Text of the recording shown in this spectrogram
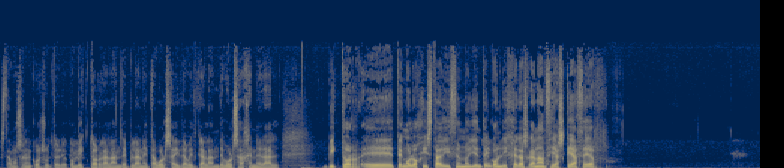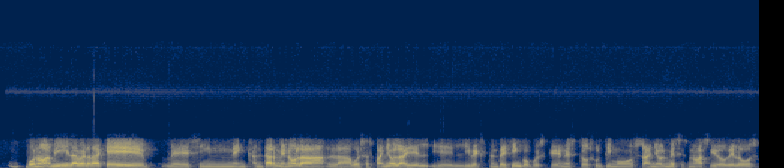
Estamos en el consultorio con Víctor Galán de Planeta Bolsa y David Galán de Bolsa General. Víctor, eh, tengo logista, dice un oyente, con ligeras ganancias. ¿Qué hacer? Bueno, a mí la verdad que eh, sin encantarme ¿no? La, bolsa española y el, IBEX 35, pues que en estos últimos años, meses, no ha sido de los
